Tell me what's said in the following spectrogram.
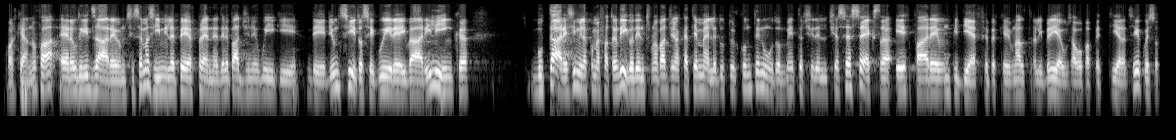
qualche anno fa, era utilizzare un sistema simile per prendere delle pagine wiki di, di un sito, seguire i vari link, buttare, simile a come ha fatto Enrico, dentro una pagina HTML tutto il contenuto, metterci del CSS extra e fare un PDF, perché un'altra libreria usavo Puppeteer, anziché questo,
